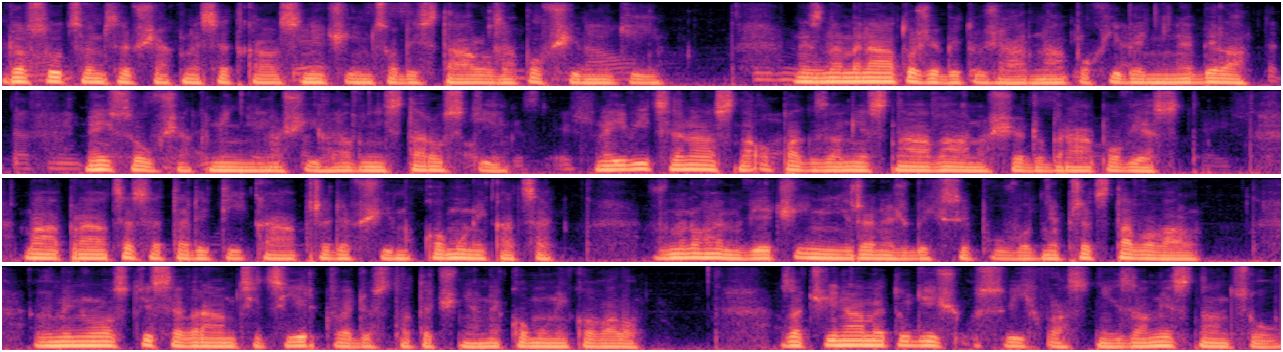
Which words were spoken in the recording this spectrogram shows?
Dosud jsem se však nesetkal s něčím, co by stálo za povšimnutí. Neznamená to, že by tu žádná pochybení nebyla. Nejsou však nyní naší hlavní starostí. Nejvíce nás naopak zaměstnává naše dobrá pověst. Má práce se tedy týká především komunikace, v mnohem větší míře, než bych si původně představoval. V minulosti se v rámci církve dostatečně nekomunikovalo. Začínáme tudíž u svých vlastních zaměstnanců,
